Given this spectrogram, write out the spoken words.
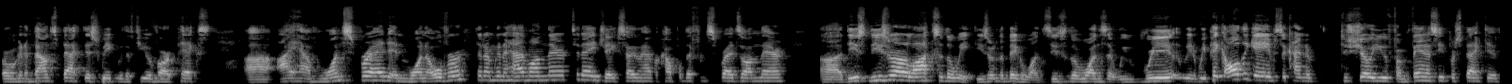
but we're going to bounce back this week with a few of our picks. Uh, I have one spread and one over that I'm going to have on there today. Jake's going to have a couple different spreads on there. Uh, these these are our locks of the week. These are the big ones. These are the ones that we really we, pick all the games to kind of to show you from fantasy perspective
